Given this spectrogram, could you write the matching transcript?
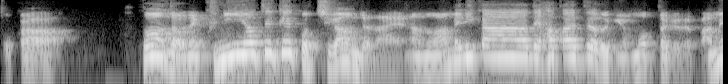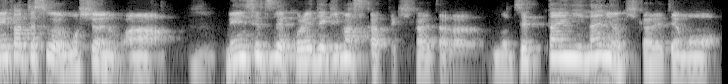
とか、どうなんだろうね、国によって結構違うんじゃない？あのアメリカで働いてた時に思ったけど、アメリカってすごい面白いのは、うん。面接でこれできますかって聞かれたら、もう絶対に何を聞かれても、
